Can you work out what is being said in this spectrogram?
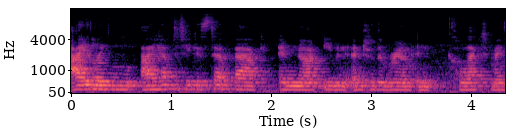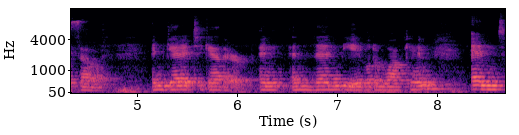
I like I have to take a step back and not even enter the room and collect myself and get it together and and then be able to walk in and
